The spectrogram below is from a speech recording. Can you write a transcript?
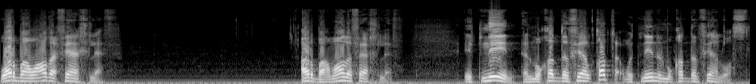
وأربع مواضع فيها خلاف. أربع مواضع فيها خلاف. اتنين المقدم فيها القطع واتنين المقدم فيها الوصل.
